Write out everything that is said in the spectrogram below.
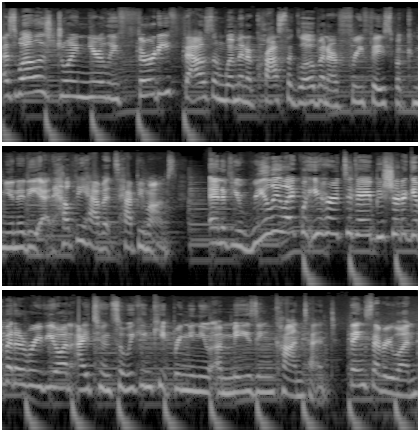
as well as join nearly 30,000 women across the globe in our free Facebook community at Healthy Habits Happy Moms. And if you really like what you heard today, be sure to give it a review on iTunes so we can keep bringing you amazing content. Thanks, everyone.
